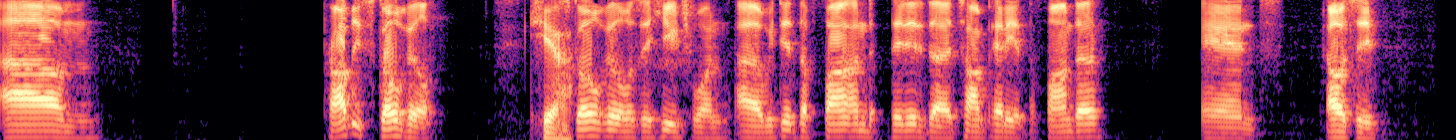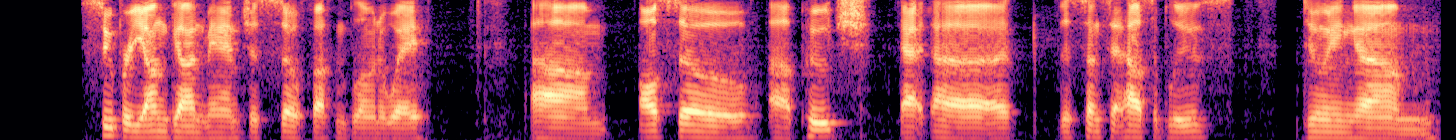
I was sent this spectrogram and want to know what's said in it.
um probably Scovill Yeah. Scovill was a huge one. Uh, we did the Fond. They did uh, Tom Petty at the Fonda, and a super young gun man, just so fucking blown away. Um, also, uh, Pooch at uh, the Sunset House of Blues, doing um,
